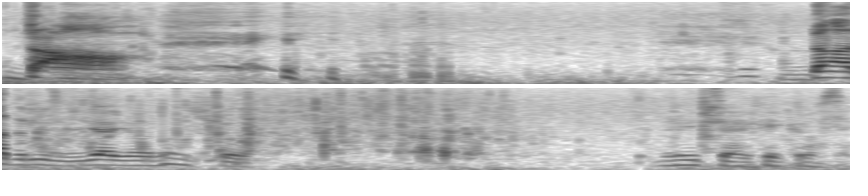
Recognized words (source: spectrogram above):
Да. Да, друзі, я його знайшов. Дивіться, який красий.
